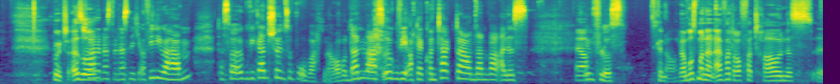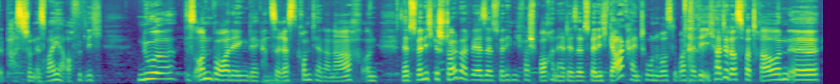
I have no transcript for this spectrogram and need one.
gut. Also Schade, dass wir das nicht auf Video haben. Das war irgendwie ganz schön zu beobachten auch. Und dann war es irgendwie auch der Kontakt da und dann war alles Ja. im Fluss. Genau, da muss man dann einfach darauf vertrauen, das äh, passt schon. Es war ja auch wirklich nur das Onboarding, der ganze Rest kommt ja danach. Und selbst wenn ich gestolpert wäre, selbst wenn ich mich versprochen hätte, selbst wenn ich gar keinen Ton rausgebracht hätte, ich hatte das Vertrauen, äh,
